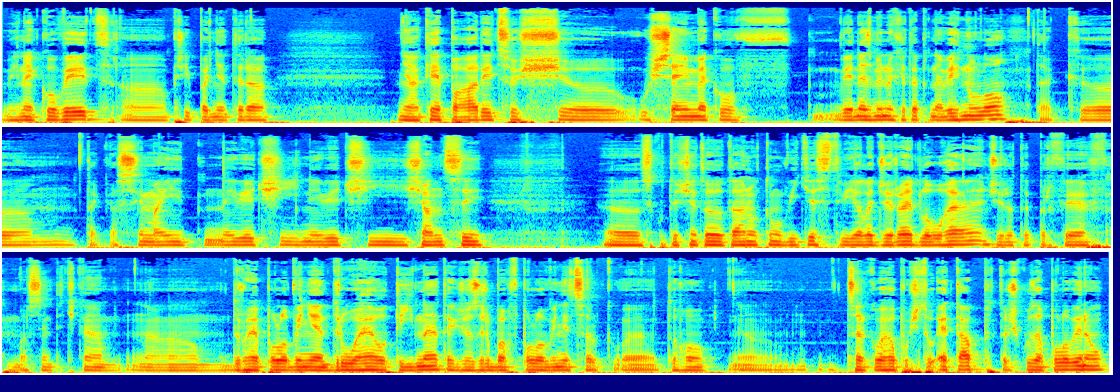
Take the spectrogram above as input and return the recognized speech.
vyhne covid a případně teda nějaké pády, což uh, už se jim jako v, jedné z minulých etap nevyhnulo, tak, tak asi mají největší, největší šanci Eh, skutečně to dotáhnout k tomu vítězství, ale Giro je dlouhé, Giro teprve je vlastně teďka na druhé polovině druhého týdne, takže zhruba v polovině celko, eh, toho eh, celkového počtu etap, trošku za polovinou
